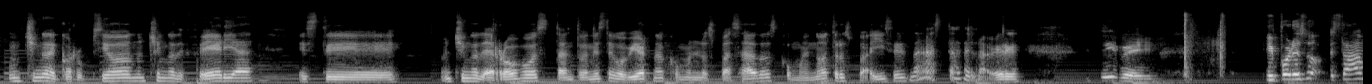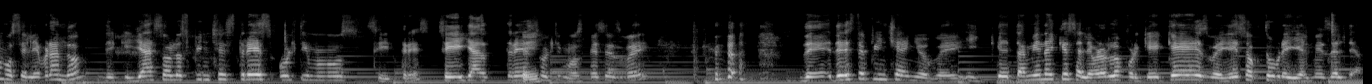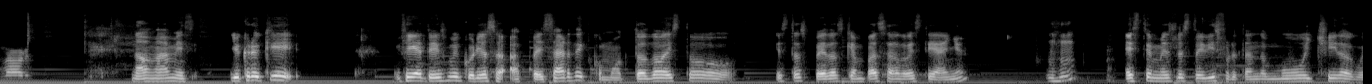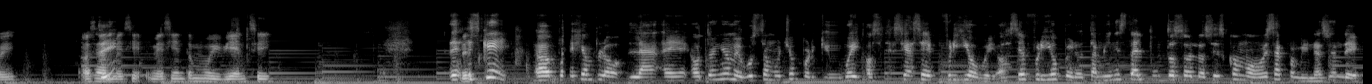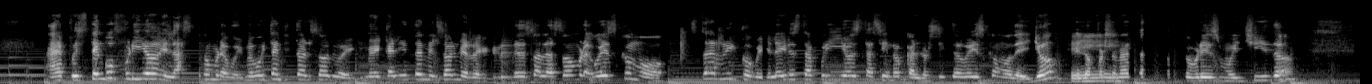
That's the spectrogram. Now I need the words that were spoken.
Un chingo de corrupción, un chingo de feria, este. Un chingo de robos, tanto en este gobierno como en los pasados, como en otros países. Nada, está de la verga. Sí, güey. Y por eso estábamos celebrando de que ya son los pinches tres últimos, sí, tres, sí, ya tres Sí. últimos meses, güey, de, de este pinche año, güey, y que también hay que celebrarlo porque, ¿qué es, güey? Es octubre y el mes del terror. No mames, yo creo que, fíjate, es muy curioso, a pesar de como todo esto, estos pedos que han pasado este año, este mes lo estoy disfrutando muy chido, güey. O sea, ¿Sí? me, me siento muy bien, sí. Eh. Es que, ah, por ejemplo, la eh, otoño me gusta mucho porque, güey, o sea, se hace frío, güey, hace frío, pero también está el puto sol, o sea, es como esa combinación de, ah, pues tengo frío en la sombra, güey, me voy tantito al sol, güey, me caliento en el sol, me regreso a la sombra, güey, es como, está rico, güey, el aire está frío, está haciendo calorcito, güey, es como de, yo, en lo Sí. personal, octubre es muy chido.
